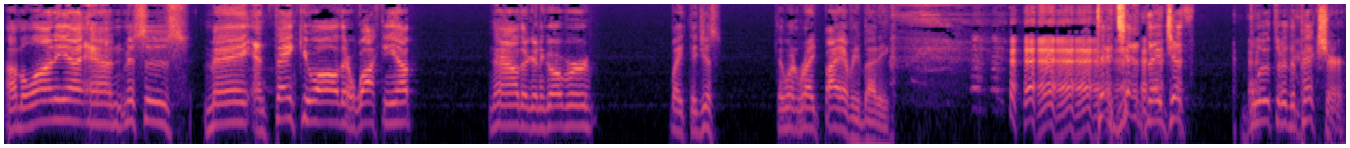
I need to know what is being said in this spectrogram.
uh, Melania and Mrs. May, and thank you all. They're walking up now. They're going to go over. Wait, they just they went right by everybody. they, just, they just blew through the picture.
